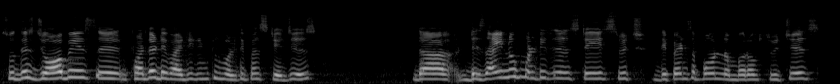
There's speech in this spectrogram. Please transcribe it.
So, this job is uh, further divided into multiple stages. The design of multi-stage switch depends upon number of switches,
